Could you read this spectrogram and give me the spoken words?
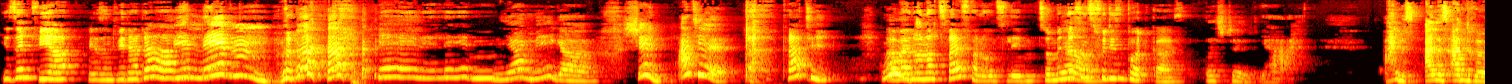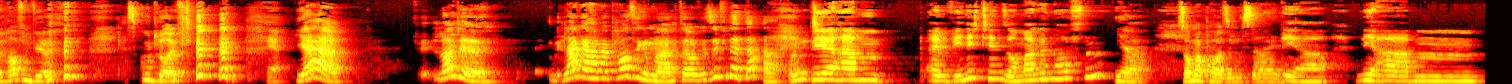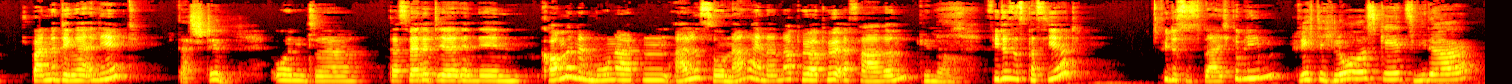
Hier sind wir. Wir sind wieder da. Wir leben! Yay, wir leben. ja, mega. Schön. Antje! Kathi. Gut. Aber nur noch zwei von uns leben. Zumindest Ja. für diesen Podcast. Das stimmt. Ja. Alles, alles andere hoffen wir, dass gut läuft. Ja. Ja. Leute, lange haben wir Pause gemacht, aber wir sind wieder da. Und Wir haben ein wenig den Sommer genossen. ja, Sommerpause muss sein. Ja. Wir haben spannende Dinge erlebt. Das stimmt. Und äh, das werdet ihr in den kommenden Monaten alles so nacheinander peu à peu erfahren. Genau. Vieles ist passiert. Vieles ist gleich geblieben. Richtig los geht's wieder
